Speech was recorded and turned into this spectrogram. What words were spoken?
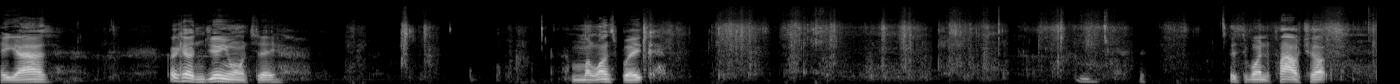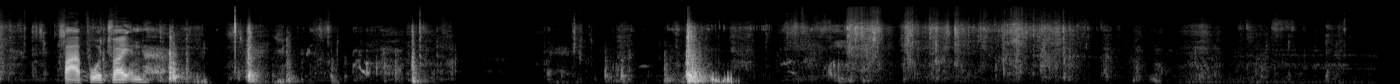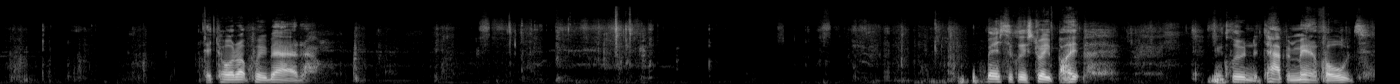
Hey guys, got Cousin Junior on today. My lunch break. This is one of the plow trucks, 5.4 Triton. They tore it up pretty bad. Basically straight pipe, including the tapping manifolds.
